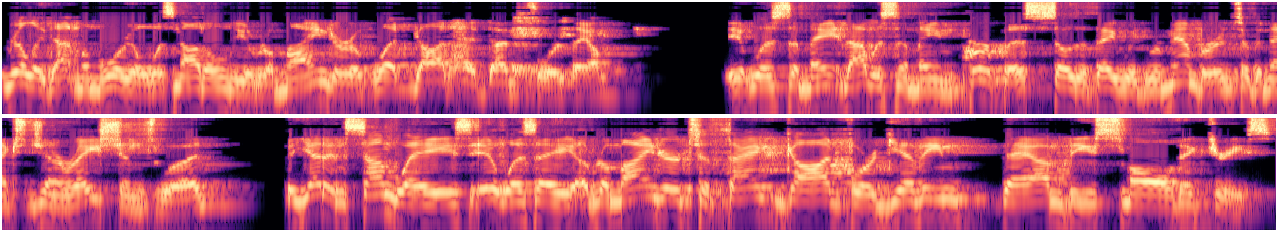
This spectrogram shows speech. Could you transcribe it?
Really, that memorial was not only a reminder of what God had done for them, It was the main, that was the main purpose, so that they would remember and so the next generations would. But yet, in some ways, it was a, reminder to thank God for giving them these small victories.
